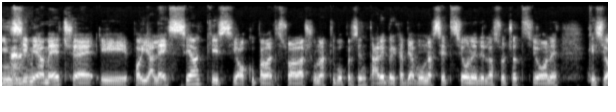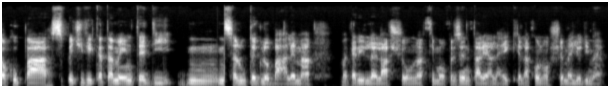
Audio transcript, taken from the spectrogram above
Insieme a me c'è e poi Alessia che si occupa, ma adesso la lascio un attimo presentare perché abbiamo una sezione dell'associazione che si occupa specificatamente di mh, mm, salute globale, ma magari la lascio un attimo presentare a lei che la conosce meglio di me.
